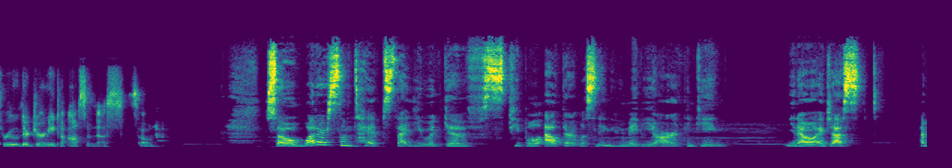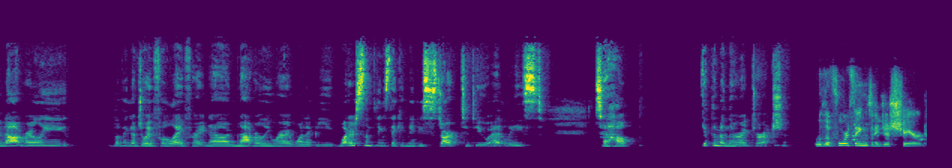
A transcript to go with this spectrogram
through their journey to awesomeness. So, so what are some tips that you would give people out there listening who maybe are thinking, you know, I just I'm not really living a joyful life right now. I'm not really where I want to be. What are some things they could maybe start to do at least to help get them in the right direction? Well, the four things I just shared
